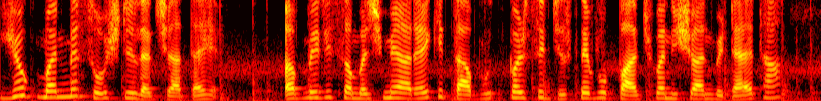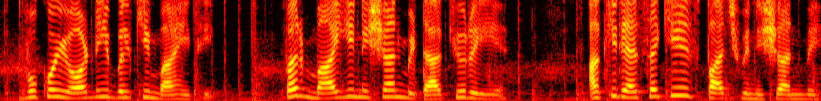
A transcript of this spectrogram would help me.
युग मन में सोचने लग जाता है। अब मेरी समझ में आ रहा है कि ताबूत पर से जिसने वो पांचवा निशान मिटाया था, वो कोई और नहीं बल्कि माँ ही थी। पर माँ ये निशान मिटा क्यों रही है? आखिर ऐसा क्या है इस पाँचवें निशान में?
